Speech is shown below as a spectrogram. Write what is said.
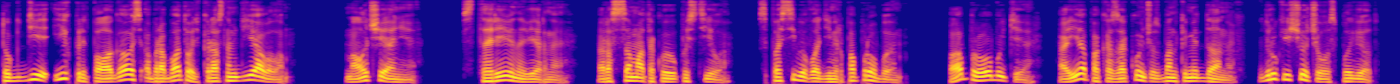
то где их предполагалось обрабатывать красным дьяволом? Молчание. Старею, наверное, раз сама такое упустила. Спасибо, Владимир, попробуем. Попробуйте. А я пока закончу с банками данных. Вдруг еще чего всплывет.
